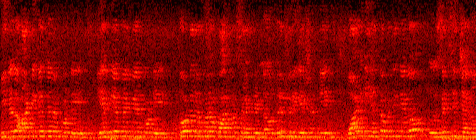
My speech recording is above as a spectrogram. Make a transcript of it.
మీ హార్టికల్చర్ అనుకోండి ఏపీఎంఐపి అనుకోండి total number of farmer selected drip ఇరిగేషన్కి వాళ్ళకి ఎంత మందికి నేను సెట్స్ ఇచ్చాను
